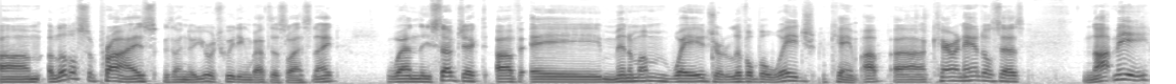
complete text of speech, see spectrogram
Um, a little surprise, because I know you were tweeting about this last night, when the subject of a minimum wage or livable wage came up. Uh, Karen Handel says, "Not me."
